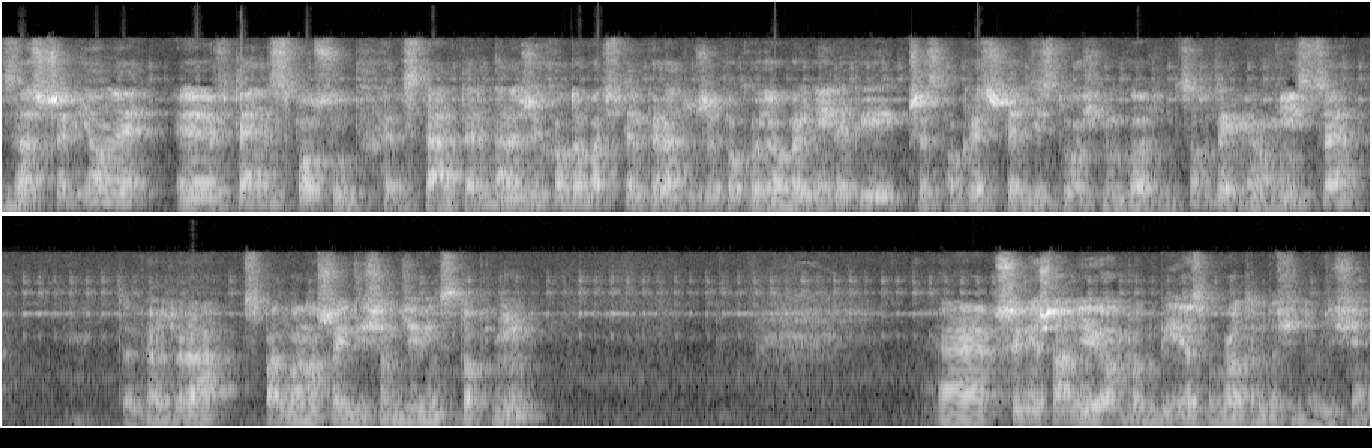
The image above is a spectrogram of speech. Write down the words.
Zaszczepiony e, w ten sposób starter należy hodować w temperaturze pokojowej, najlepiej przez okres 48 godzin. Co tutaj miało miejsce? Temperatura spadła na 69 stopni. E, Przy mieszaniu ją podbije z powrotem do 70.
